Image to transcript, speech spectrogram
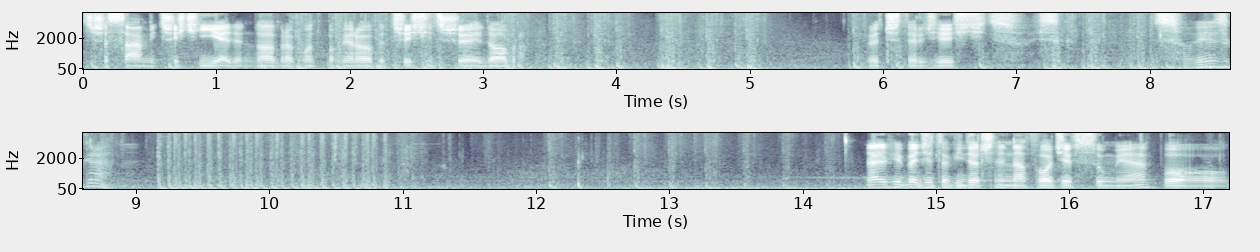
Czasami 31, dobra, błąd pomiarowy. 33, dobra. Ale 40, co jest. Co jest grane? Najlepiej będzie to widoczne na wodzie w sumie, bo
